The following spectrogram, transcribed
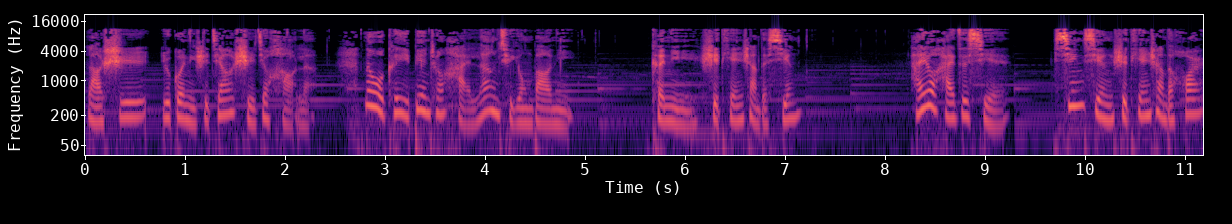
老师，如果你是礁石就好了。那我可以变成海浪去拥抱你，可你是天上的星。还有孩子写，星星是天上的花儿，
